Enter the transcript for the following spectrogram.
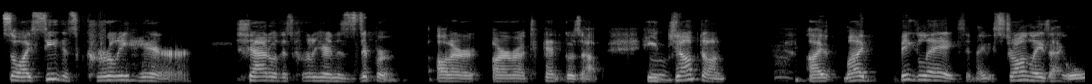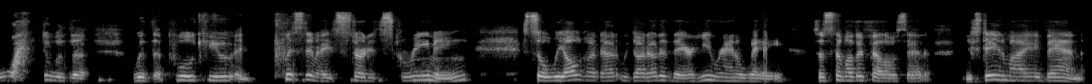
So I see this curly hair, shadow this curly hair, and the zipper on our, our uh, tent goes up. He Ooh. jumped on I my big legs and my strong legs. I whacked him with the with the pool cue and twisted him. I started screaming. So we all got out. We got out of there. He ran away. So some other fellow said, "You stay in my van.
